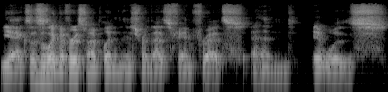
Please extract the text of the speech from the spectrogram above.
yeah, because this is like the first time I played an instrument that's fan frets, and it was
